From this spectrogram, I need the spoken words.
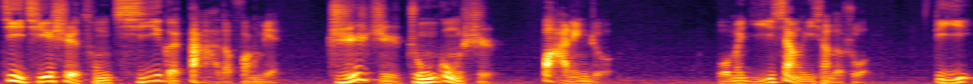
季其是从七个大的方面直指中共是霸凌者。我们一项一项的说。第一，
